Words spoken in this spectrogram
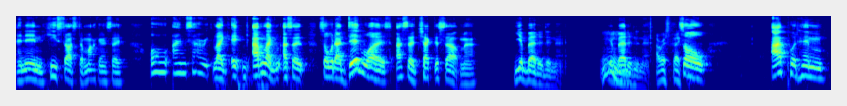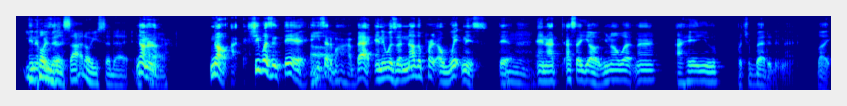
And then he starts to mock her and say, "Oh, I'm sorry." Like it, I'm like, I said. So what I did was, I said, "Check this out, man. You're better than that. You're better than that." I respect So I put him You in a pulled him to the side, or you said that? No, no, no. Car? No, I, she wasn't there. And he said it ah. behind her back, and it was another person, a witness there. Hmm. And I, I said, "Yo, you know what, man? I hear you, but you're better than that. Like,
